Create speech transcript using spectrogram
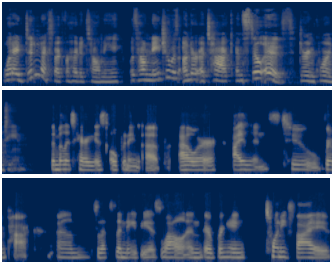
What I didn't expect for her to tell me was how nature was under attack and still is during quarantine. The military is opening up our islands to RIMPAC. Um, so that's the Navy as well. And they're bringing 25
